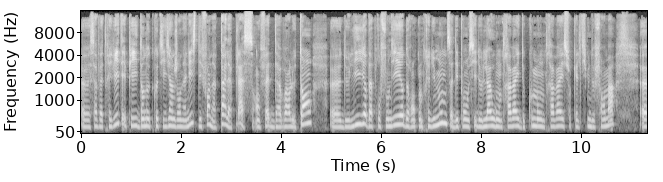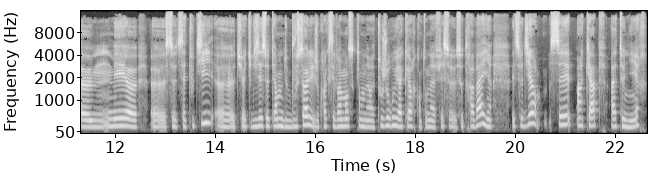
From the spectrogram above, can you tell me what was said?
ça va très vite. Et puis dans notre quotidien de journaliste, des fois on n'a pas la place en fait d'avoir le temps de lire, d'approfondir, de rencontrer du monde. Ça dépend aussi de là où on travaille, de comment on travaille, sur quel type de format. mais cet outil, tu as utilisé ce terme de boussole et je crois que c'est vraiment ce qu'on a toujours eu à cœur quand on a fait ce, travail et de se dire c'est un cap à tenir,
